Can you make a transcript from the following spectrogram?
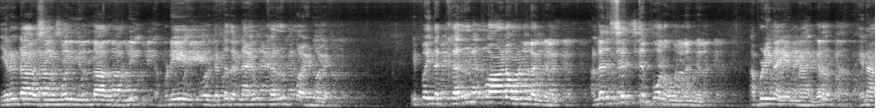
இரண்டாவது செய்யும் போது இரண்டாவது புள்ளி அப்படியே ஒரு கட்டத்தில் என்ன ஆகும் கருப்பாயிடும் இப்ப இந்த கருப்பான உள்ளங்கள் அல்லது செத்து போன உள்ளங்கள் அப்படின்னா என்னங்கிறது ஏன்னா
